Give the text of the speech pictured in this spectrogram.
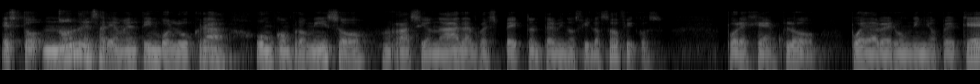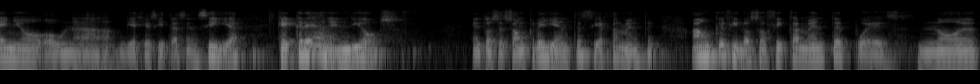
Esto no necesariamente involucra un compromiso racional al respecto en términos filosóficos. Por ejemplo, puede haber un niño pequeño o una viejecita sencilla que crean en Dios. Entonces son creyentes, ciertamente, aunque filosóficamente pues no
